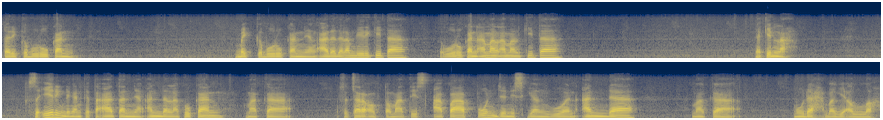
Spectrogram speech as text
dari keburukan baik keburukan yang ada dalam diri kita, keburukan amal-amal kita. Yakinlah seiring dengan ketaatan yang Anda lakukan, maka secara otomatis apa pun jenis gangguan Anda maka mudah bagi Allah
